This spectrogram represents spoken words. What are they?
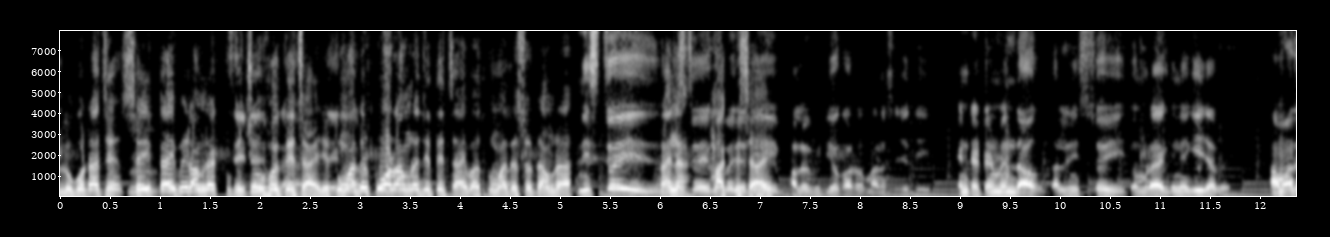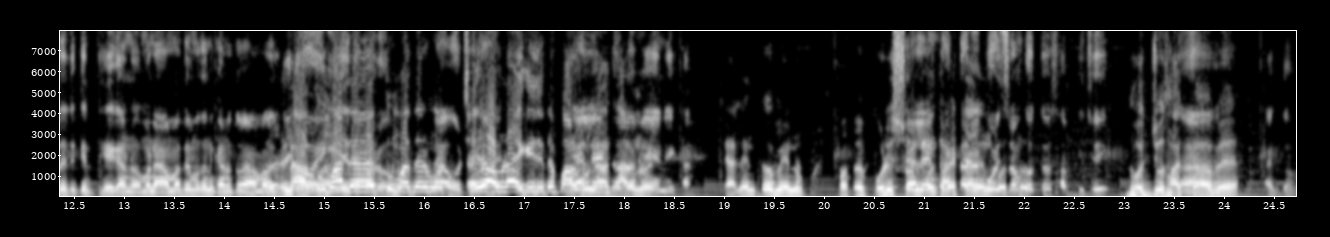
লোগোটা আছে সেই টাইপের আমরা একটু কিছু হতে হ্যাঁ, চাই। যে তোমাদের পর আমরা যেতে চাই বা তোমাদের সাথে আমরা নিশ্চয়ই তাই না? নিশ্চয়ই থাকতে চাই। ভালো ভিডিও করো মানুষের যদি এন্টারটেনমেন্ট দাও তাহলে নিশ্চয়ই তোমরা একদিন এগিয়ে যাবে। আমাদের থেকে কেন? মানে আমাদের মতন কেন? তুমি আমাদের না তোমাদের তোমাদের মতো নয়। আমরা এগিয়ে যেতে পারব না কারণ ট্যালেন্ট তো মেন কত পরিশ্রম করতে হবে ট্যালেন্ট পরিশ্রম করতে হবে। সবকিছুই ধৈর্য থাকতে হ্যাঁ। হবে। একদম।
